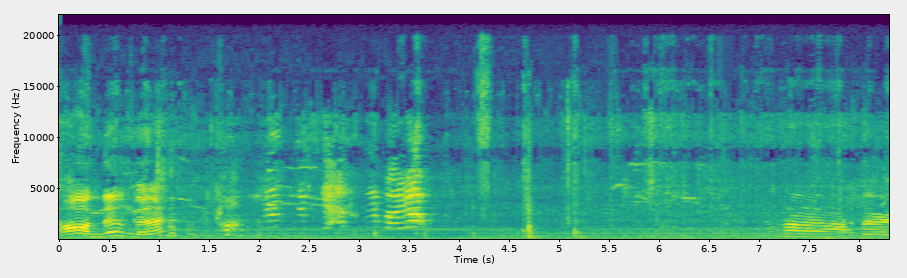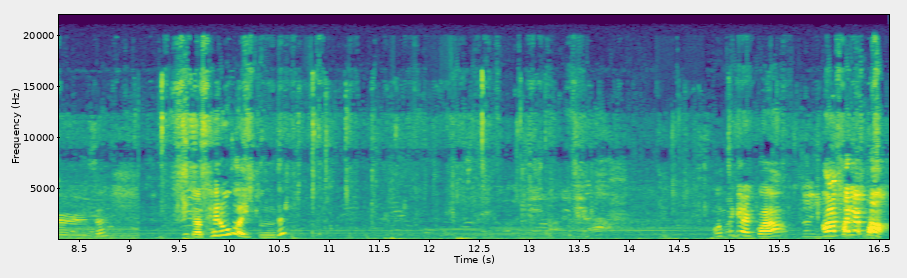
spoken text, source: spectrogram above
아, 안 되는데. 하나, 둘, 셋. 야, 세로가 이쁜데? 어떻게 할 거야? 아, 다리 아파!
